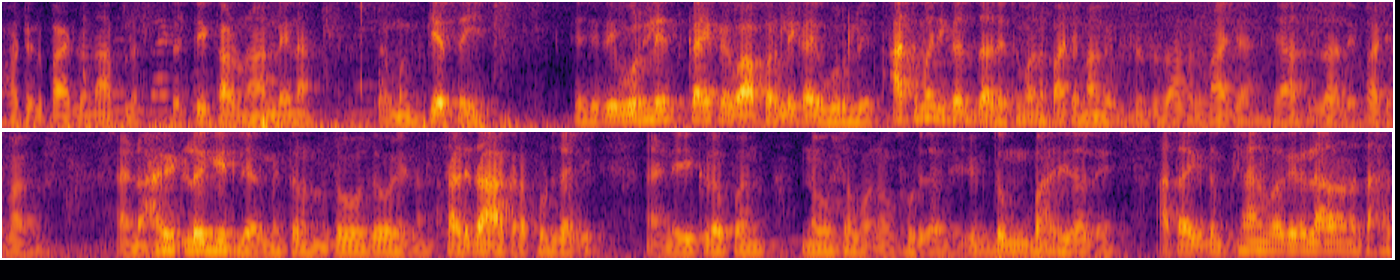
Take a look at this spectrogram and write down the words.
हॉटेल पाडलं ना आपलं तर ते काढून आणलंय ना. तर मग त्याचंही. त्याचे ते उरलेत काय काय वापरले काय उरलेत. आतमध्ये कसं झालं तुम्हाला पाठीमागं दिसतच असं माझ्या हे असं झालं पाठीमागं. आणि हाईट घेतली मित्रांनो जवळजवळ आहे ना साडे दहा अकरा फूट झाली. आणि इकडं पण नऊ सव्वा नऊ फूट झाली. एकदम भारी झालंय. आता एकदम फॅन वगैरे लावला ना तर हात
